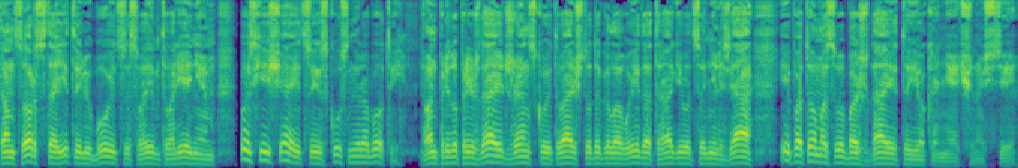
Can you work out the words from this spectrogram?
Танцор стоит и любуется своим творением, восхищается искусной работой. Он предупреждает женскую тварь, что до головы дотрагиваться нельзя, и потом освобождает ее конечности.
